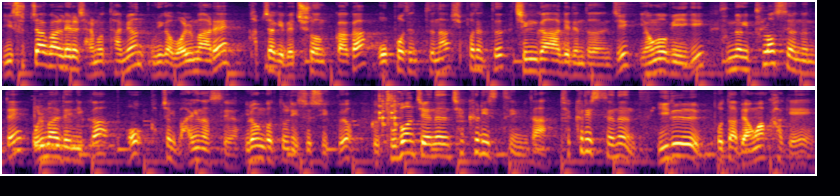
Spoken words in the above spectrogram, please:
이 숫자 관리를 잘못하면 우리가 월말에 갑자기 매출 원가가 5%나 10% 증가하게 된다든지 영업이익이 분명히 플러스였는데 월말 되니까 어 갑자기 마이너스 야 이런 것들도 있을 수 있고요. 그두 번째는 체크리스트입니다. 체크리스트는 일을 보다 명확하게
